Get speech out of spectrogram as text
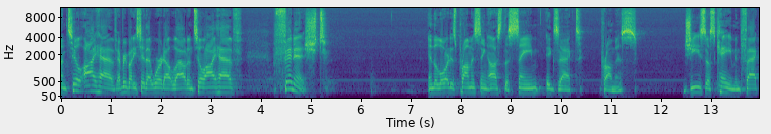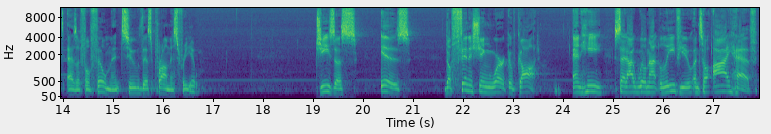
until I have, everybody say that word out loud, until I have finished. And the Lord is promising us the same exact promise. Jesus came, in fact, as a fulfillment to this promise for you. Jesus is the finishing work of God. And he said, I will not leave you until I have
